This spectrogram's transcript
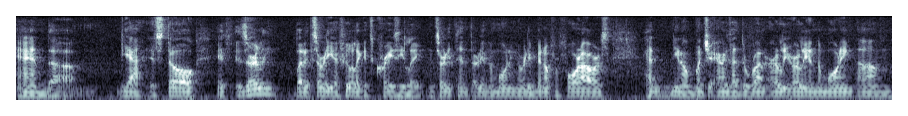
and um, yeah, it's still it, it's early, but it's already I feel like it's crazy late. It's already 10:30 in the morning. Already been up for four hours. Had you know a bunch of errands I had to run early, early in the morning. Um,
